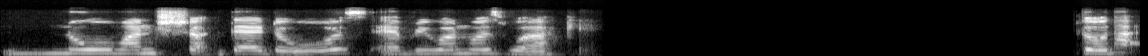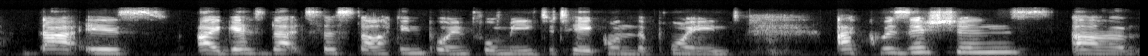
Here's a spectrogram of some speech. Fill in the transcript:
No one shut their doors. Everyone was working so that that is i guess that's a starting point for me to take on the point. Acquisitions um,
